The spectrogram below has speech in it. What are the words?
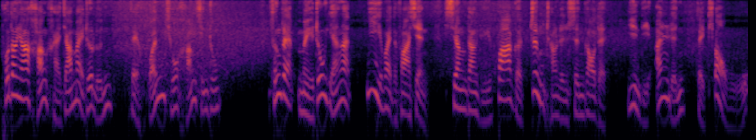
葡萄牙航海家麦哲伦在环球航行中，曾在美洲沿岸意外的发现相当于八个正常人身高的印第安人在跳舞。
